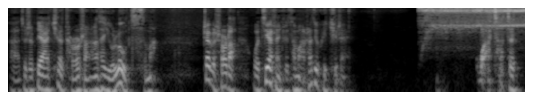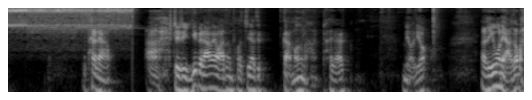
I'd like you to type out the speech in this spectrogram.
啊，就是变压器的头上，让它有漏磁嘛。这个时候呢，我接上去，它马上就会起针。我操，这太亮了啊！这是一个两百瓦灯泡，直接就干懵了啊，差点秒掉。那就用两个吧。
